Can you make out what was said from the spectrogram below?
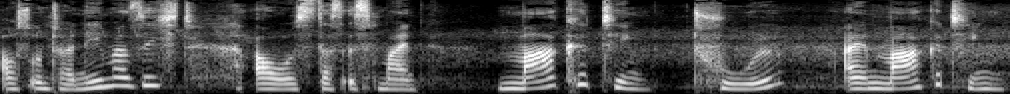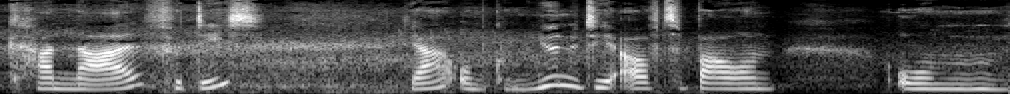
aus Unternehmersicht aus? Das ist mein Marketing-Tool, ein Marketing-Kanal für dich, ja, um Community aufzubauen, um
